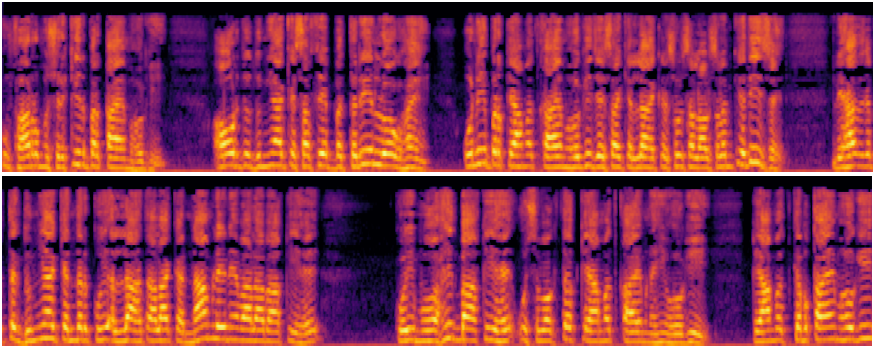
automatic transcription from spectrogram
کفار و مشرقین پر قائم ہوگی۔ اور جو دنیا کے سب سے بدترین لوگ ہیں، انہی پر قیامت قائم ہوگی، جیسا کہ اللہ کے رسول صلی اللہ علیہ وسلم کی حدیث ہے۔ لہذا جب تک دنیا کے اندر کوئی اللہ تعالیٰ کا نام لینے والا باقی ہے، کوئی معاہد باقی ہے، اس وقت تک قیامت قائم نہیں ہوگی۔ قیامت کب قائم ہوگی؟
